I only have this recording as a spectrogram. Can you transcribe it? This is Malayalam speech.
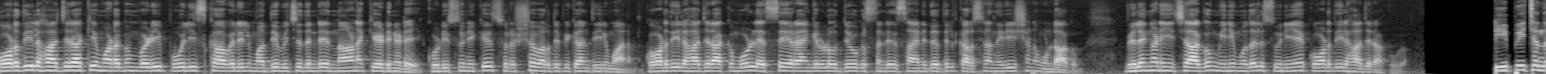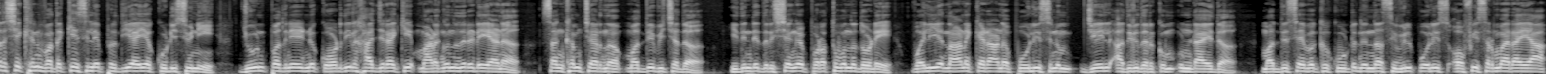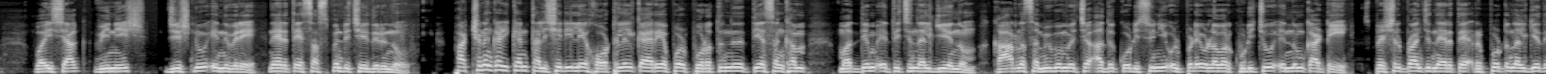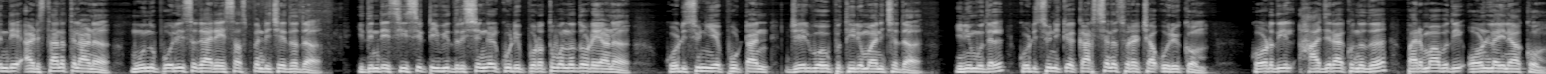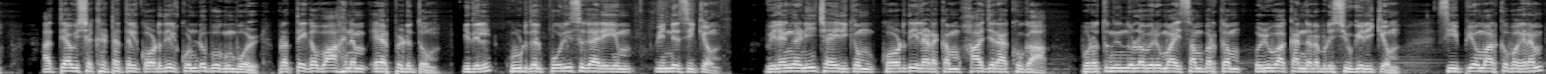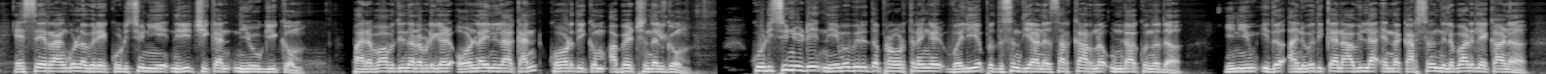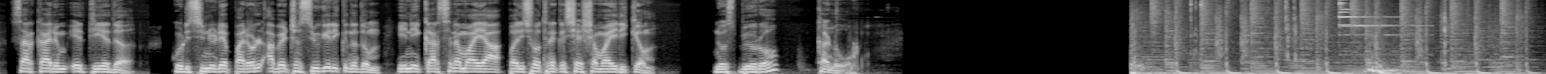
കോടതിയിൽ ഹാജരാക്കി മടങ്ങും വഴി പോലീസ് കാവലിൽ മദ്യപിച്ചതിന്റെ നാണക്കേടിനിടെ കൊടിസുനിക്ക് സുരക്ഷ വർദ്ധിപ്പിക്കാൻ തീരുമാനം. കോടതിയിൽ ഹാജരാക്കുമ്പോൾ എസ് ഐ റാങ്കിലുള്ള ഉദ്യോഗസ്ഥന്റെ സാന്നിധ്യത്തിൽ കർശന നിരീക്ഷണമുണ്ടാകും. വിലങ്ങണിയിച്ചാകും ഇനി മുതൽ സുനിയെ കോടതിയിൽ ഹാജരാക്കുക. ടി പി ചന്ദ്രശേഖരൻ വധക്കേസിലെ പ്രതിയായ കൊടിസുനി ജൂൺ പതിനേഴിന് കോടതിയിൽ ഹാജരാക്കി മടങ്ങുന്നതിനിടെയാണ് സംഘം ചേർന്ന് മദ്യപിച്ചത്. ഇതിന്റെ ദൃശ്യങ്ങൾ പുറത്തുവന്നതോടെ വലിയ നാണക്കേടാണ് പോലീസിനും ജയിൽ അധികൃതർക്കും ഉണ്ടായത്. മദ്യസേവക്ക് കൂട്ടുനിന്ന സിവിൽ പോലീസ് ഓഫീസർമാരായ വൈശാഖ് വിനീഷ് ജിഷ്ണു എന്നിവരെ നേരത്തെ സസ്പെൻഡ് ചെയ്തിരുന്നു. ഭക്ഷണം കഴിക്കാൻ തലശ്ശേരിയിലെ ഹോട്ടലിൽ കയറിയപ്പോൾ പുറത്തുനിന്നെത്തിയ സംഘം മദ്യം എത്തിച്ചു നൽകിയെന്നും കാറിന് സമീപം വെച്ച് അത് കൊടിസുനി ഉൾപ്പെടെയുള്ളവർ കുടിച്ചു എന്നും കാട്ടി സ്പെഷ്യൽ ബ്രാഞ്ച് നേരത്തെ റിപ്പോർട്ട് നൽകിയതിന്റെ അടിസ്ഥാനത്തിലാണ് മൂന്ന് പോലീസുകാരെ സസ്പെൻഡ് ചെയ്തത്. ഇതിന്റെ സി സി ടി വി ദൃശ്യങ്ങൾ കൂടി പുറത്തു വന്നതോടെയാണ് കൊടിസുനിയെ പൂട്ടാൻ ജയിൽ വകുപ്പ് തീരുമാനിച്ചത്. ഇനി മുതൽ കൊടിസുനിക്ക് കർശന സുരക്ഷ ഒരുക്കും. കോടതിയിൽ ഹാജരാക്കുന്നത് പരമാവധി ഓൺലൈനാക്കും. അത്യാവശ്യ ഘട്ടത്തിൽ കോടതിയിൽ കൊണ്ടുപോകുമ്പോൾ പ്രത്യേക വാഹനം ഏർപ്പെടുത്തും. ഇതിൽ കൂടുതൽ പോലീസുകാരെയും വിന്യസിക്കും. വിലങ്ങണീച്ചായിരിക്കും കോടതിയിലടക്കം ഹാജരാക്കുക. പുറത്തുനിന്നുള്ളവരുമായി സമ്പർക്കം ഒഴിവാക്കാൻ നടപടി സ്വീകരിക്കും. സി പി ഒമാർക്ക് പകരം എസ് എ റാങ്കുള്ളവരെ കൊടിസുനിയെ നിരീക്ഷിക്കാൻ നിയോഗിക്കും. പരമാവധി നടപടികൾ ഓൺലൈനിലാക്കാൻ കോടതിക്കും അപേക്ഷ നൽകും. കൊടിസുനിയുടെ നിയമവിരുദ്ധ പ്രവർത്തനങ്ങൾ വലിയ പ്രതിസന്ധിയാണ് സർക്കാരിന് ഉണ്ടാക്കുന്നത്. ഇനിയും ഇത് അനുവദിക്കാനാവില്ല എന്ന കർശന നിലപാടിലേക്കാണ് സർക്കാരും എത്തിയത്. കൊടിസുനിയുടെ പരോൾ അപേക്ഷ സ്വീകരിക്കുന്നതും ഇനി കർശനമായ പരിശോധനയ്ക്ക് ശേഷമായിരിക്കും. News bureau Kannur.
